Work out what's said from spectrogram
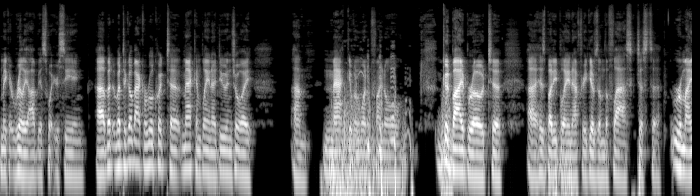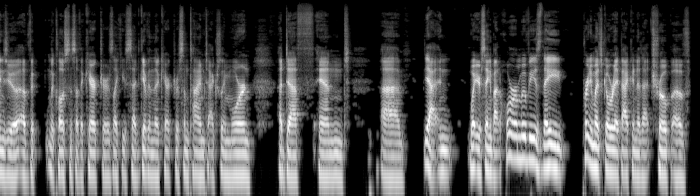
make it really obvious what you're seeing. Uh, but but to go back real quick to Mac and Blaine, I do enjoy um, Mac giving one final goodbye, bro, to uh, his buddy Blaine after he gives him the flask, just to remind you of the the closeness of the characters. Like you said, giving the characters some time to actually mourn a death, and uh, yeah, and what you're saying about horror movies, they pretty much go right back into that trope of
